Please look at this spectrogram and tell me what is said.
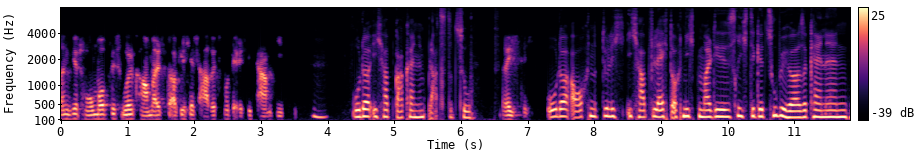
dann wird Homeoffice wohl kaum als taugliches Arbeitsmodell sich anbieten. Mhm oder ich habe gar keinen Platz dazu. Richtig. Oder auch natürlich, ich habe vielleicht auch nicht mal das richtige Zubehör, also keinen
